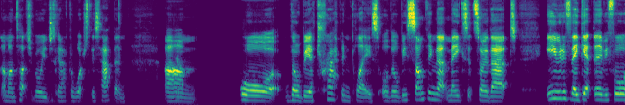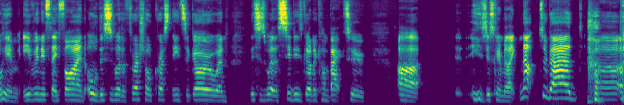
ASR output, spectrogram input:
I'm untouchable. You're just going to have to watch this happen. Um or there'll be a trap in place or there'll be something that makes it so that even if they get there before him even if they find oh this is where the threshold crest needs to go and this is where the city's going to come back to uh he's just going to be like not too bad uh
